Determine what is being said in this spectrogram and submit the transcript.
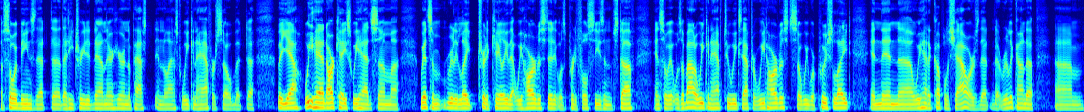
of soybeans that uh, that he treated down there here in the past in the last week and a half or so. But uh, but yeah, we had our case. We had some. Uh, we had some really late triticale that we harvested. It was pretty full season stuff, and so it was about a week and a half, two weeks after wheat harvest. So we were pushed late, and then uh, we had a couple of showers that that really kind of. Um,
